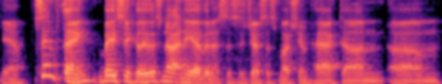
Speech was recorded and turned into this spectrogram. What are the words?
Yeah, same thing. Basically, there's not any evidence to suggest as much impact on um,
